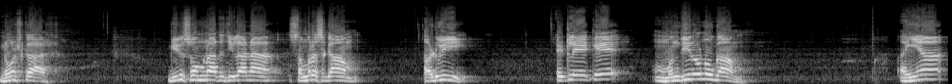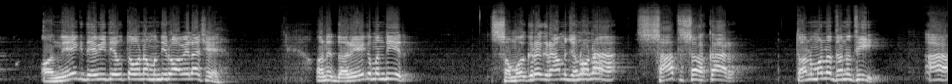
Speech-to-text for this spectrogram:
નમસ્કાર. ગીર સોમનાથ જિલ્લાના સમરસ ગામ અડવી એટલે કે મંદિરોનું ગામ. અહીંયા અનેક દેવી દેવતાઓના મંદિરો આવેલા છે અને દરેક મંદિર સમગ્ર ગ્રામજનોના સાથ સહકાર તન મન ધનથી આ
